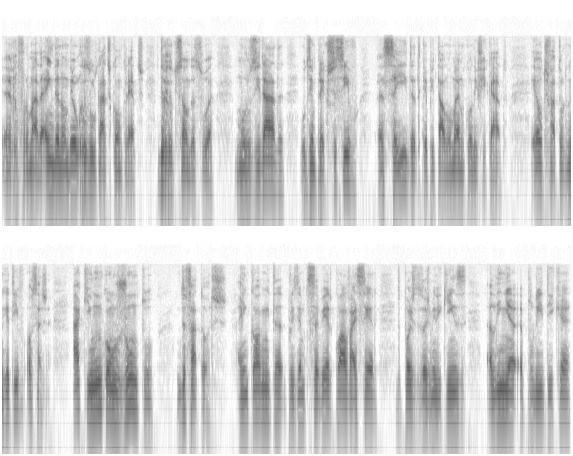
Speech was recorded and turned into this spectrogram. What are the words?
eh, reformada, ainda não deu resultados concretos de redução da sua morosidade, o desemprego excessivo, a saída de capital humano qualificado é outro fator negativo, ou seja, há aqui um conjunto de fatores. A incógnita, por exemplo, de saber qual vai ser, depois de 2015, a linha política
